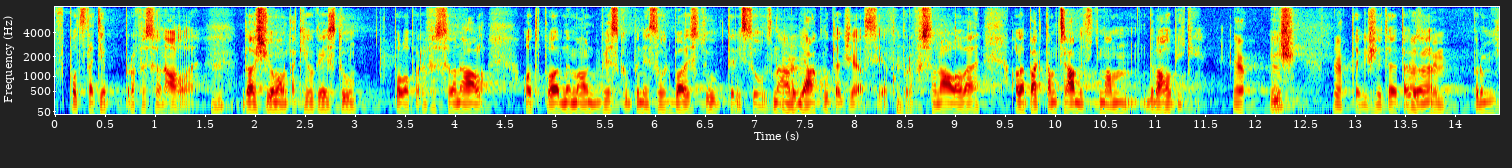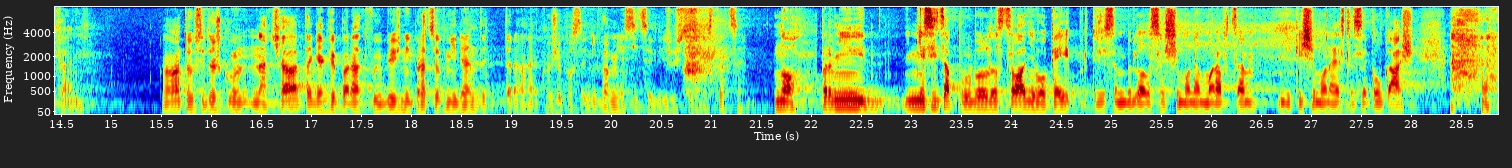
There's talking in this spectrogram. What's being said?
v podstatě profesionálové. Hmm. Dalšího mám taky hokejistu, poloprofesionál. Odpoledne mám dvě skupiny softbalistů, kteří jsou z nároďáků, hmm. takže asi jako hmm. profesionálové, ale pak tam třeba mezi tím mám dva hobíky. Jo, Víš? Jo. Takže to je takhle promíchání. No a to už si trošku načal, tak jak vypadá tvůj běžný pracovní den teď teda, jakože poslední dva měsíce, když už jsi v dostace? No, první měsíc a půl byl docela divoký, protože jsem bydlel se Šimonem Moravcem, díky Šimone, jestli se koukáš.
